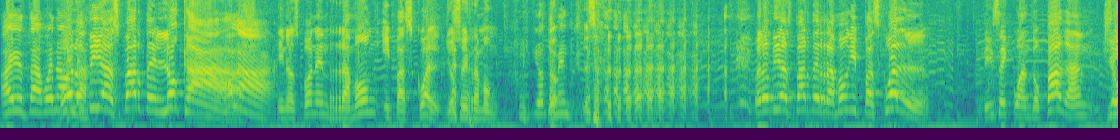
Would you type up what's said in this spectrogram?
Ahí está, buena Buenos onda. días, parte loca. Hola. Y nos ponen Ramón y Pascual. Yo soy Ramón. Yo también. Buenos días, par de Ramón y Pascual. Dice, cuando pagan, yo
